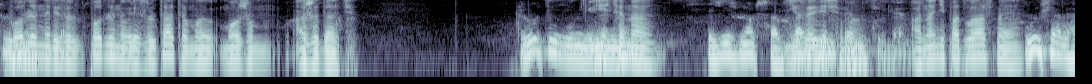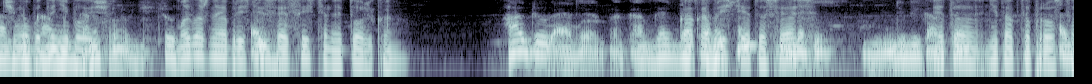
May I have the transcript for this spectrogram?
подлинный результ- подлинного результата мы можем ожидать. Истина Независима. else. Она не подвластна чему бы то ни было еще. Мы должны обрести связь с истиной только. That Как обрести эту связь? Это не так-то просто.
